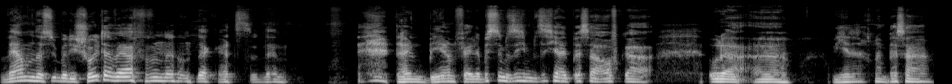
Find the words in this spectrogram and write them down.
Wärmendes über die Schulter werfen, ne? Und da kannst du dann dein Bärenfell, da bist du mit Sicherheit besser aufge oder äh, wie sagt man besser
